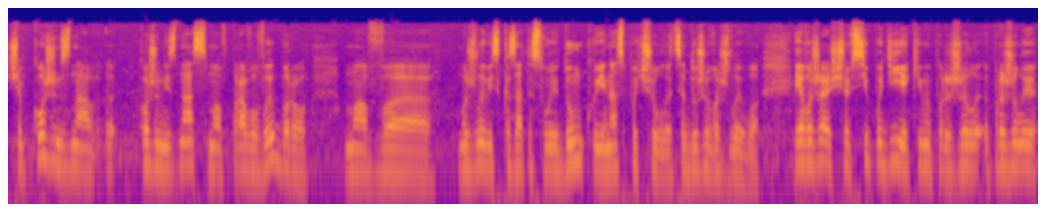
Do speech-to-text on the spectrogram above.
щоб кожен знав, е, кожен із нас мав право вибору, мав е, можливість сказати свою думку і нас почули. Це дуже важливо. Я вважаю, що всі події, які ми пережили, прожили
